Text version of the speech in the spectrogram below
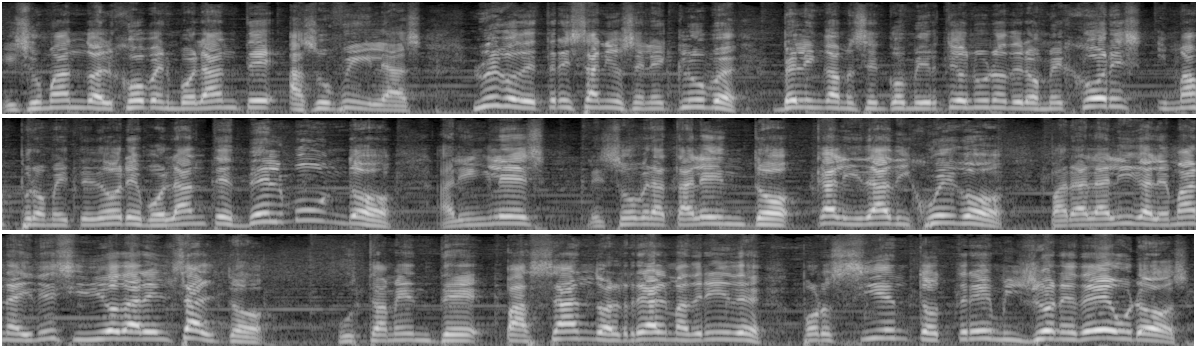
y sumando al joven volante a sus filas. Luego de tres años en el club, Bellingham se convirtió en uno de los mejores y más prometedores volantes del mundo. Al inglés le sobra talento, calidad y juego para la liga alemana y decidió dar el salto justamente pasando al Real Madrid por 103 millones de euros.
